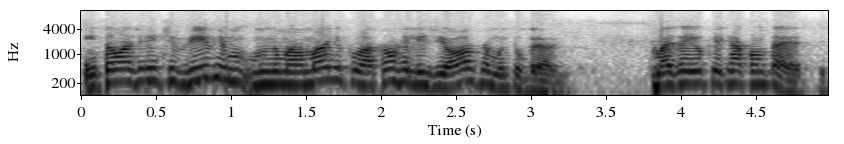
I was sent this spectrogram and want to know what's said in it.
Então a gente vive numa manipulação religiosa muito grande. Mas aí o que, que acontece?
